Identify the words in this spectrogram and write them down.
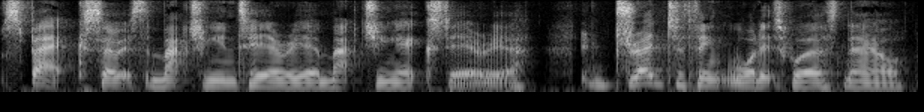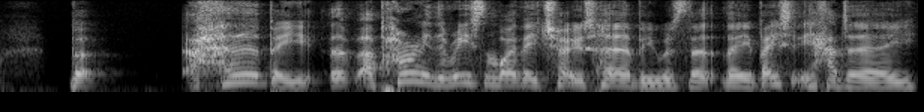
spec. So it's the matching interior, matching exterior. Dread to think what it's worth now, but Herbie, apparently the reason why they chose Herbie was that they basically had a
